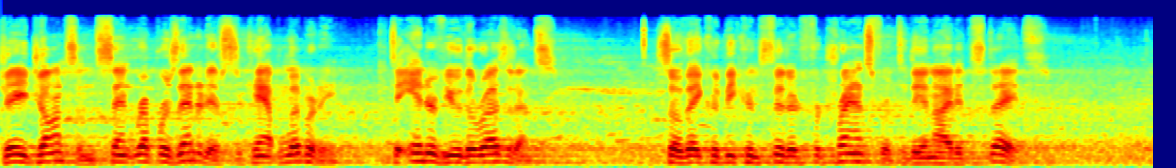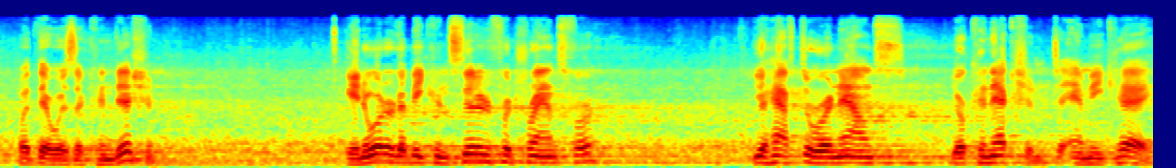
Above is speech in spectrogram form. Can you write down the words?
Jeh Johnson, sent representatives to Camp Liberty to interview the residents so they could be considered for transfer to the United States. But there was a condition. In order to be considered for transfer, you have to renounce your connection to MEK.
